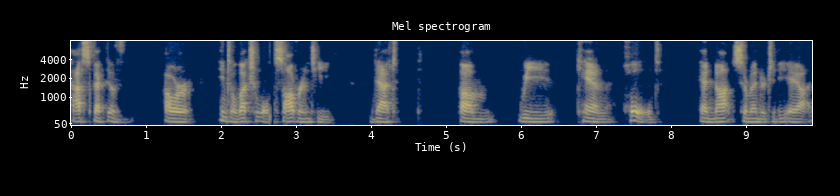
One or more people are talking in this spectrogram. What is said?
aspect of our intellectual sovereignty that um, we can hold and not surrender to the AI.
